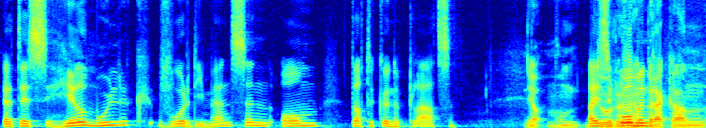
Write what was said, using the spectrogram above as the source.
het is heel moeilijk voor die mensen om dat te kunnen plaatsen. Ja, om, ze door een komen- gebrek aan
